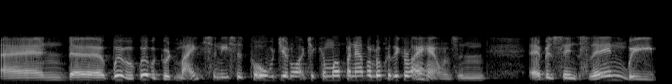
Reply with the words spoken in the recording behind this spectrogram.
And uh, we, were, we were good mates, and he said, Paul, would you like to come up and have a look at the greyhounds? And ever since then, we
